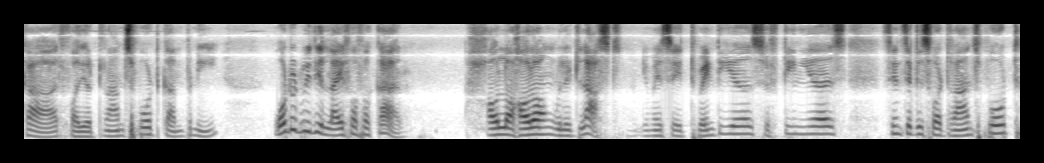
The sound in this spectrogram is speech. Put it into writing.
car for your transport company, what would be the life of a car? How, lo- how long will it last? You may say 20 years, 15 years. Since it is for transport,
